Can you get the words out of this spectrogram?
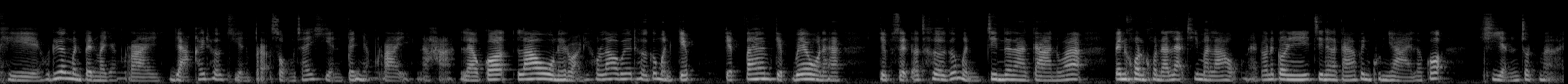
เค เรื่องมันเป็นมาอย่างไร อยากให้เธอเขียนประสงค์ใช้เขียนเป็นอย่างไรนะคะ แล้วก็เล่าในระหว่างที่เขาเล่าไว้เธอก็เหมือนเก็บเก็บแต้มเก็บเวลนะคะ เก็บเสร็จแล้วเธอก็เหมือนจินตนาการว่าเป็นคนคนนั้นแหละที่มาเล่านะก็ในกรณีนี้จินตนาการว่าเป็นคุณยาย แล้วก็เขียนจดหมาย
